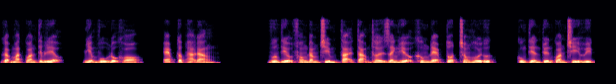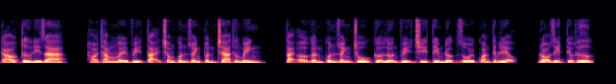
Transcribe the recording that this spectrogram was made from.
gặp mặt quan tiếp liệu, nhiệm vụ độ khó, ép cấp hạ đẳng. Vương Tiểu Phong đắm chìm tại tạm thời danh hiệu không đẹp tốt trong hồi ức, cùng tiền tuyến quan chỉ huy cáo từ đi ra, hỏi thăm mấy vị tại trong quân doanh tuần tra thương binh, tại ở gần quân doanh chỗ cửa lớn vị trí tìm được rồi quan tiếp liệu, đỏ dịt tiểu thư.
